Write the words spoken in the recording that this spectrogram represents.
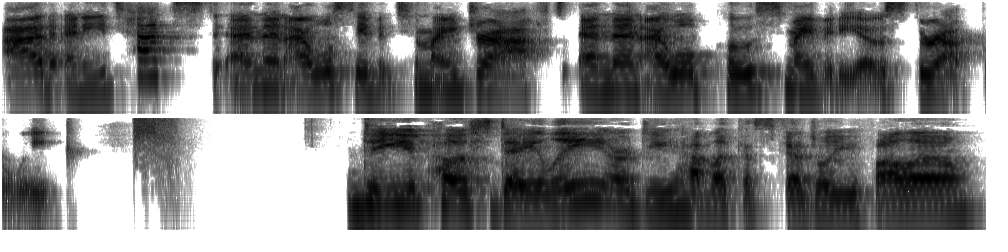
add any text, and then I will save it to my draft. And then I will post my videos throughout the week. Do you post daily or do you have like a schedule you follow?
